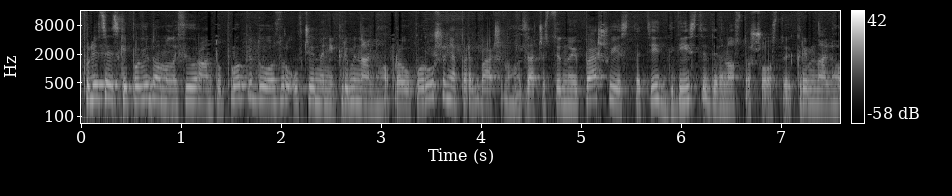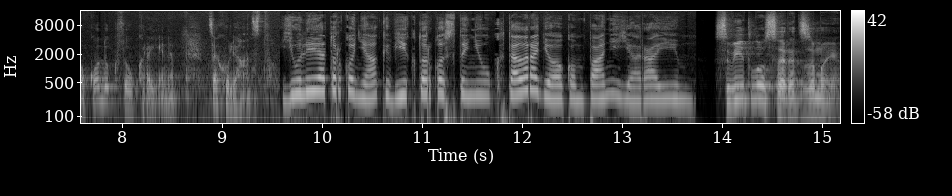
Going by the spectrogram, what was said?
Поліцейські повідомили фігуранту про підозру у вчиненні кримінального правопорушення, передбаченого за частиною першої статті 296 Кримінального кодексу України. Це хуліганство. Юлія Торконяк, Віктор Костенюк, телерадіокомпанія Раї. Світло серед зими.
